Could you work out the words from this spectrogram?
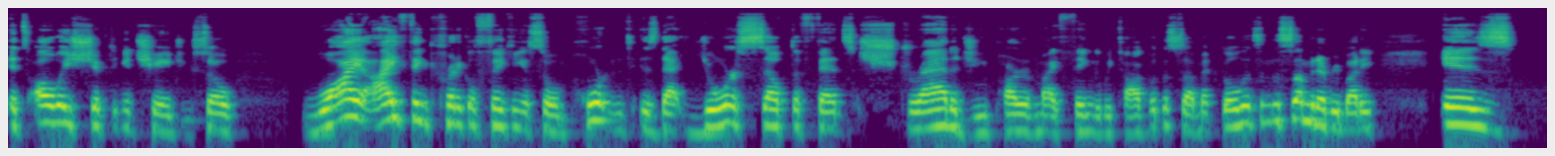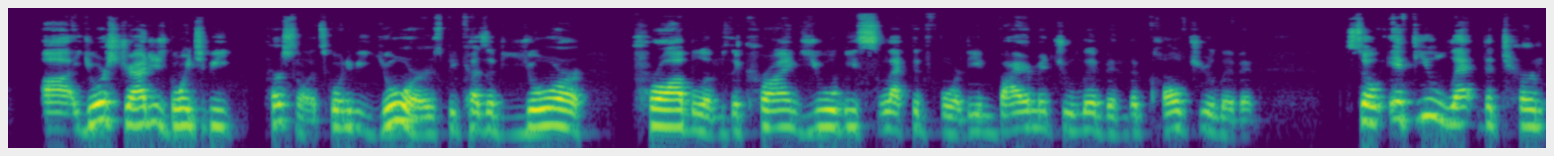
it's always shifting and changing. So, why I think critical thinking is so important is that your self defense strategy, part of my thing that we talk about the summit, go listen to the summit, everybody, is uh, your strategy is going to be personal. It's going to be yours because of your problems, the crimes you will be selected for, the environment you live in, the culture you live in. So if you let the term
